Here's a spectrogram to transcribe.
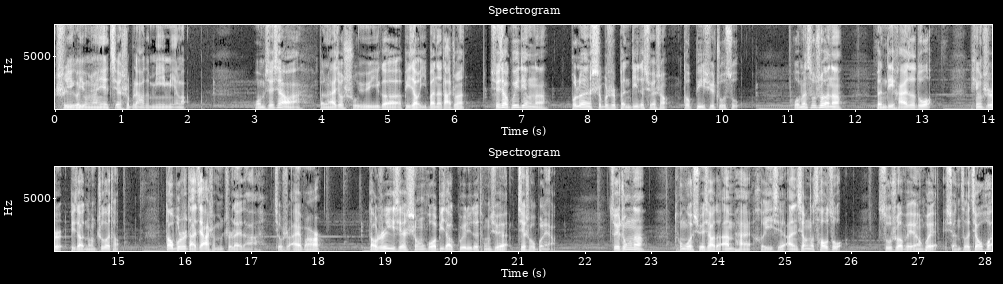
是一个永远也解释不了的秘密了。我们学校啊，本来就属于一个比较一般的大专，学校规定呢，不论是不是本地的学生，都必须住宿。我们宿舍呢，本地孩子多，平时比较能折腾，倒不是打架什么之类的啊，就是爱玩。导致一些生活比较规律的同学接受不了。最终呢，通过学校的安排和一些暗箱的操作，宿舍委员会选择交换，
